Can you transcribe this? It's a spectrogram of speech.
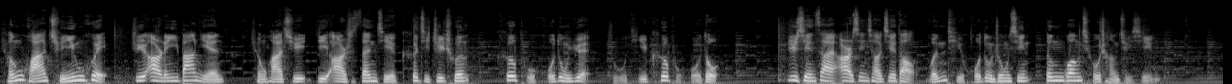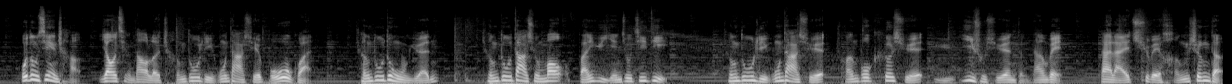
成华群英会之二零一八年成华区第二十三届科技之春科普活动月主题科普活动，日前在二仙桥街道文体活动中心灯光球场举行。活动现场邀请到了成都理工大学博物馆、成都动物园、成都大熊猫繁育研究基地、成都理工大学传播科学与艺术学院等单位，带来趣味横生的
